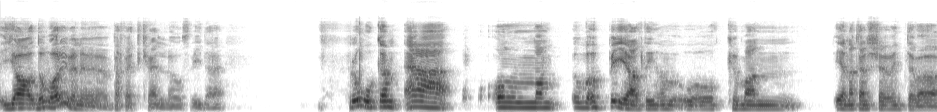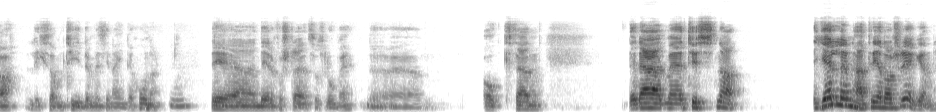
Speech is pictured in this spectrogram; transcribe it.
ja, då var det ju en perfekt kväll och så vidare. Frågan är om man var uppe i allting och, man ena kanske inte var liksom tydlig med sina intentioner. Mm. Det, det är det första som slog mig. Eh, Och sen det där med tystnad. Gäller den här tredagarsregeln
